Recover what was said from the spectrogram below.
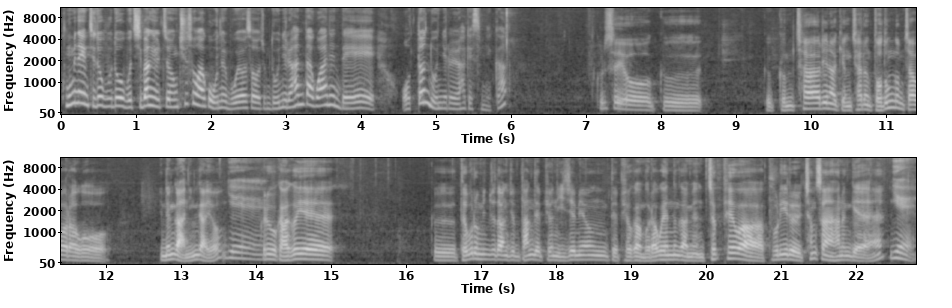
국민의힘 지도부도 뭐 지방 일정 취소하고 오늘 모여서 좀 논의를 한다고 하는데 어떤 논의를 하겠습니까? 글쎄요, 그, 그 검찰이나 경찰은 도둑놈 잡아라고 있는 거 아닌가요? 예. 그리고 과거에 그 더불어민주당 지금 당 대표는 이재명 대표가 뭐라고 했는가 하면 적폐와 불의를 청산하는 게 예.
